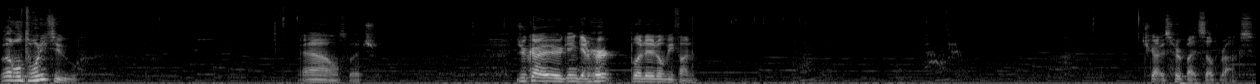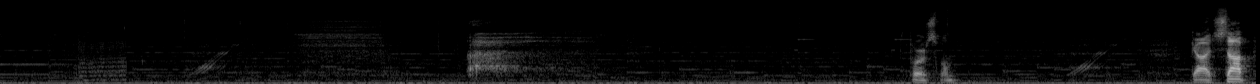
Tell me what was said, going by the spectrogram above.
Level 22. I'll switch. You're gonna get hurt, but it'll be fun. Guy was hurt by Stealth Rocks. Forest one. God, stop,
